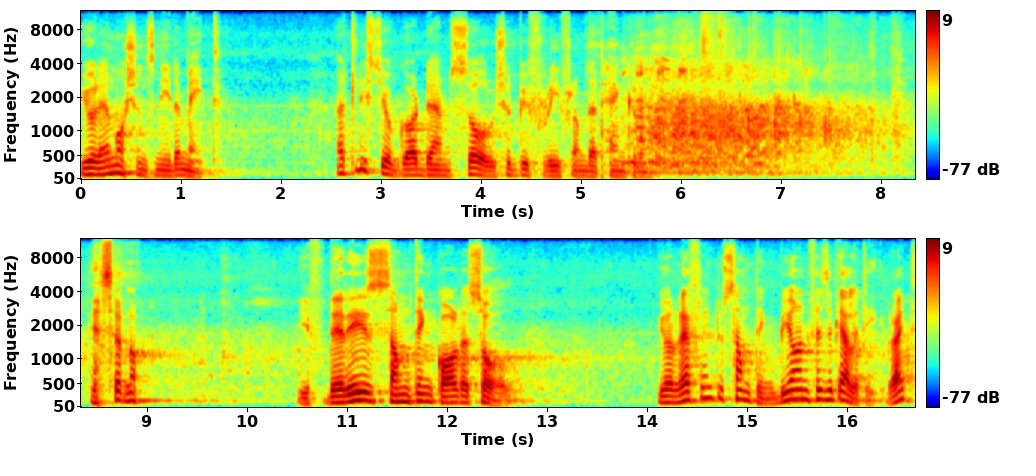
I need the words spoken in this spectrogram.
your emotions need a mate. At least your goddamn soul should be free from that hankering. yes or no? If there is something called a soul, you're referring to something beyond physicality, right?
